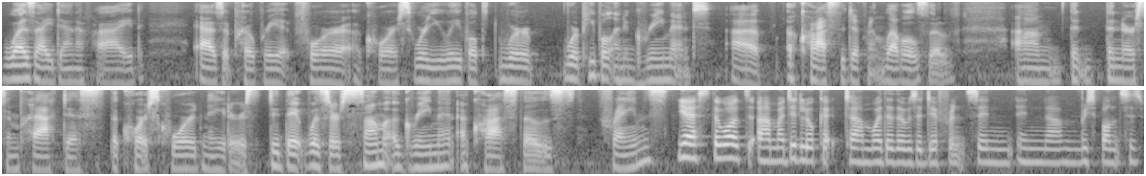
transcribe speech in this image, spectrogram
was identified as appropriate for a course? Were you able to, were, were people in agreement uh, across the different levels of um, the, the nurse in practice, the course coordinators? Did they, was there some agreement across those frames? Yes, there was. Um, I did look at um, whether there was a difference in, in um, responses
